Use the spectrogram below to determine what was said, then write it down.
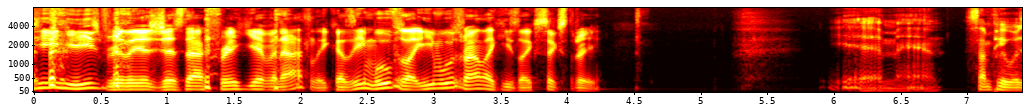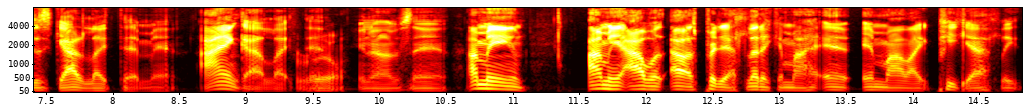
he he's really is just that freaky of an athlete because he moves like he moves around like he's like six three. Yeah, man. Some people just got it like that, man. I ain't got it like For that. real. You know what I'm saying? I mean, I mean, I was I was pretty athletic in my in, in my like peak athlete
